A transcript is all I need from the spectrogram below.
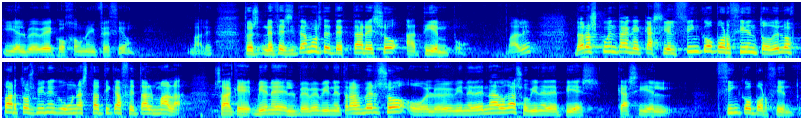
y el bebé coja una infección. ¿vale? Entonces, necesitamos detectar eso a tiempo. ¿Vale? Daros cuenta que casi el 5% de los partos vienen con una estática fetal mala, o sea que viene, el bebé viene transverso, o el bebé viene de nalgas, o viene de pies, casi el 5%.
